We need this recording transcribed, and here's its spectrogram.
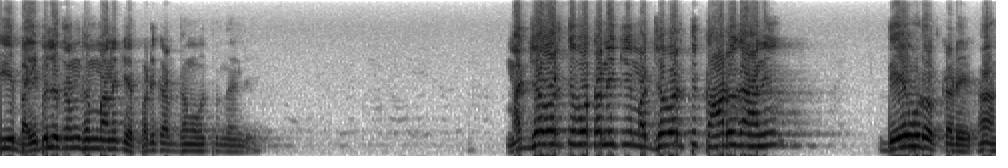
ఈ బైబిల్ గ్రంథం మనకి ఎప్పటికి అర్థమవుతుందండి? మధ్యవర్తి ఒకనికి మధ్యవర్తి కాడు గాని దేవుడు ఒక్కడే. ఆ.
